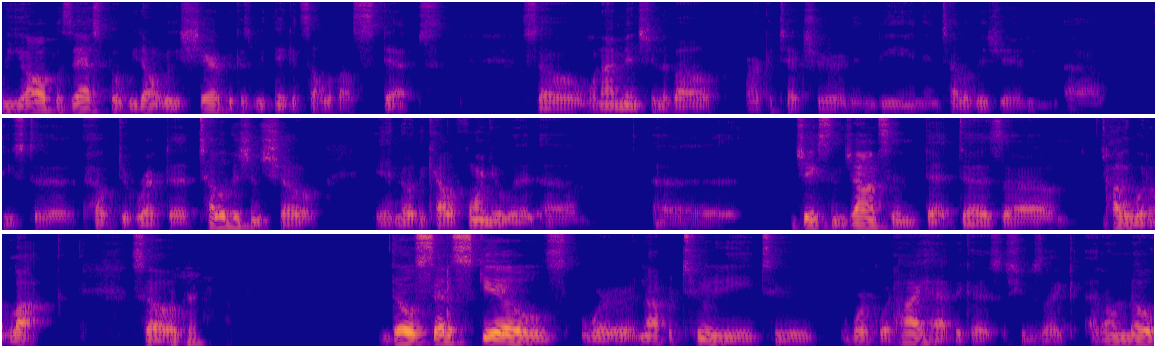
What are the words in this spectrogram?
we all possess, but we don't really share because we think it's all about steps. So when I mentioned about architecture and then being in television, uh, I used to help direct a television show in Northern California with um, uh, Jason Johnson that does um, Hollywood Unlocked. So Okay. those set of skills were an opportunity to work with Hi Hat because she was like, I don't know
